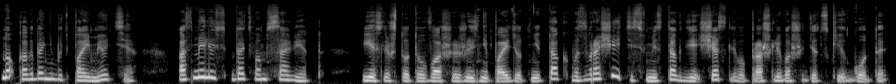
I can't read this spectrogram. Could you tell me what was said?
но когда-нибудь поймете. Осмелюсь дать вам совет. Если что-то в вашей жизни пойдет не так, возвращайтесь в места, где счастливо прошли ваши детские годы.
